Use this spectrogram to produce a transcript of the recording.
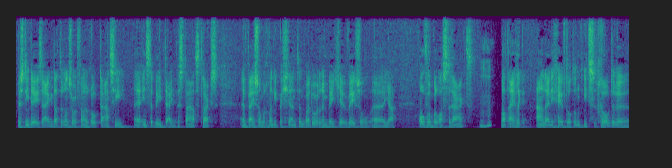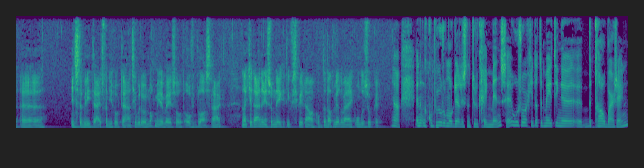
Dus het idee is eigenlijk dat er een soort van rotatie-instabiliteit uh, bestaat straks bij sommige van die patiënten, waardoor er een beetje weefsel ja, overbelast raakt. Mm -hmm. Wat eigenlijk aanleiding geeft tot een iets grotere instabiliteit van die rotatie, waardoor nog meer weefsel overbelast raakt. En dat je daardoor in zo'n negatieve spiraal komt. En dat willen wij eigenlijk onderzoeken. Ja, en een computermodel is natuurlijk geen mens. Hè? Hoe zorg je dat de metingen uh, betrouwbaar zijn?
